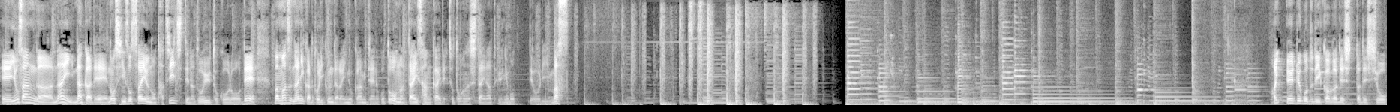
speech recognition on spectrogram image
えー、予算がない中での新卒採用の立ち位置っていうのはどういうところで、まあ、まず何から取り組んだらいいのかみたいなことを、まあ、第3回でちょっとお話ししたいなというふうに思っております。えー、ということでいかがでしたでしょう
